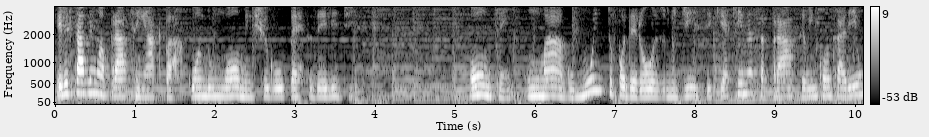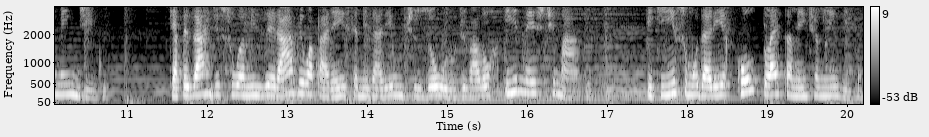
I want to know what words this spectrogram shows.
Ele estava em uma praça em Akbar quando um homem chegou perto dele e disse: Ontem, um mago muito poderoso me disse que aqui nessa praça eu encontraria um mendigo, que apesar de sua miserável aparência me daria um tesouro de valor inestimável e que isso mudaria completamente a minha vida.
